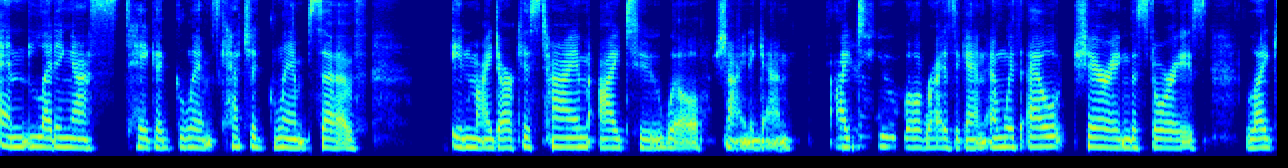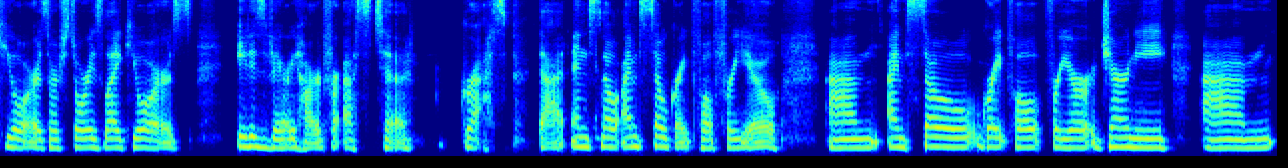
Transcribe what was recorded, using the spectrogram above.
and letting us take a glimpse, catch a glimpse of, in my darkest time, I too will shine again. I too will rise again. And without sharing the stories like yours or stories like yours, it is very hard for us to grasp that. And so I'm so grateful for you. Um, I'm so grateful for your journey. Um,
